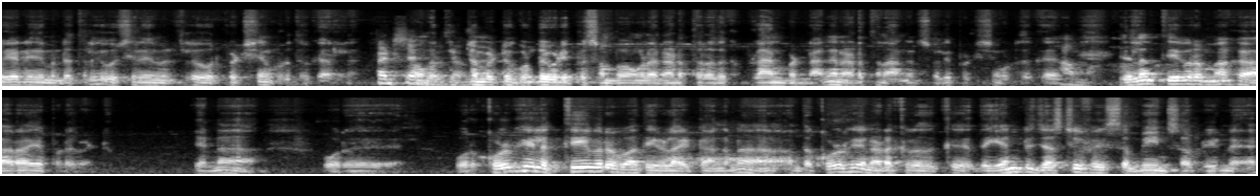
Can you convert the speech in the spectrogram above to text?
உயர்நீதிமன்றத்தில் உச்சநீதிமன்றத்தில் ஒரு பெட்டிஷன் கொடுத்துருக்காருல்ல. Petition அவங்க. திட்டமிட்டு குண்டு வெடிப்பு சம்பவங்களை நடத்துறதுக்கு பிளான் பண்ணாங்க நடத்துனாங்கன்னு சொல்லி பெட்டிஷன் கொடுத்துருக்காரு. இதெல்லாம் தீவிரமாக ஆராயப்பட வேண்டும். ஏன்னா ஒரு ஒரு கொள்கையில தீவிரவாதிகள் ஆயிட்டாங்கன்னா அந்த கொள்கை நடக்கிறதுக்கு the end justifies the means அப்படின்னு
